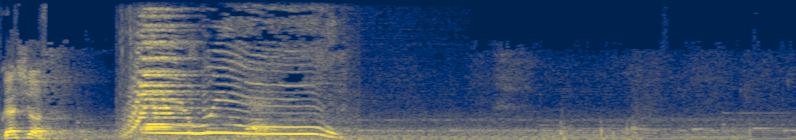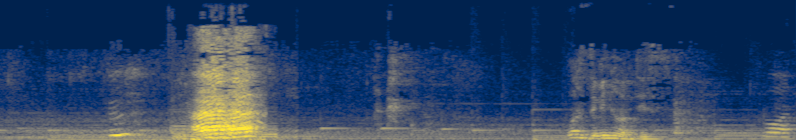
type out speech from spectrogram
Precious. Hmm? Uh-huh. What's the meaning of this? What?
